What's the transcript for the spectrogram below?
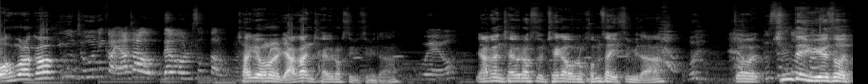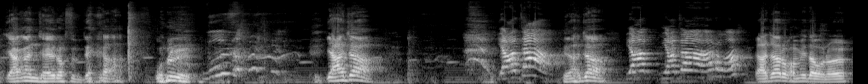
어, 한번 할까? 기분 좋으니까 야자 내가 오늘 쏜다 그러면. 자기 오늘 야간 자율학습 있습니다. 왜요? 야간 자율학습 제가 오늘 검사 있습니다. 저 무슨 침대 검사? 위에서 야간 자율학습 내가 오늘 무슨 소리? 야자 야자! 야자 야, 야자 하러 가? 야자로 갑니다 오늘.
